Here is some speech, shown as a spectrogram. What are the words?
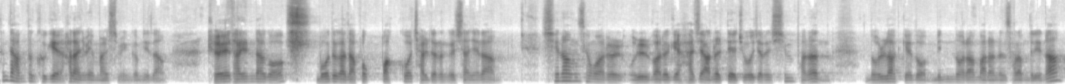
근데 아무튼 그게 하나님의 말씀인 겁니다. 교회 다닌다고 모두가 다 복 받고 잘 되는 것이 아니라 신앙생활을 올바르게 하지 않을 때 주어지는 심판은 놀랍게도 믿노라 말하는 사람들이나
